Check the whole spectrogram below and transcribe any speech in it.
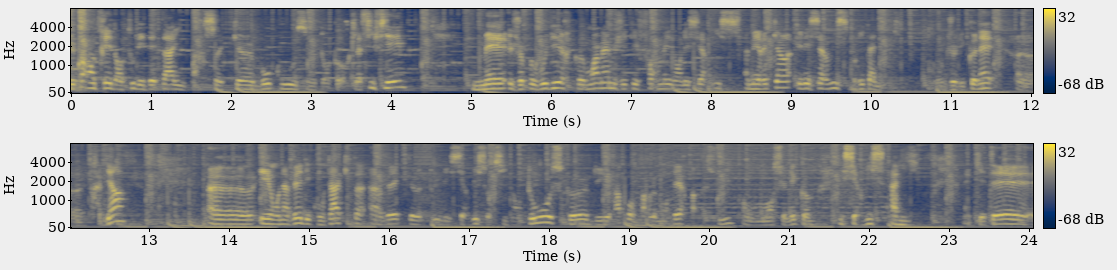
Je ne vais pas rentrer dans tous les détails parce que beaucoup sont encore classifiés, mais je peux vous dire que moi-même été formé dans les services américains et les services britanniques. Donc je les connais euh, très bien. Euh, et on avait des contacts avec euh, tous les services occidentaux, ce que des rapports parlementaires par la suite ont mentionné comme les services amis, qui étaient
